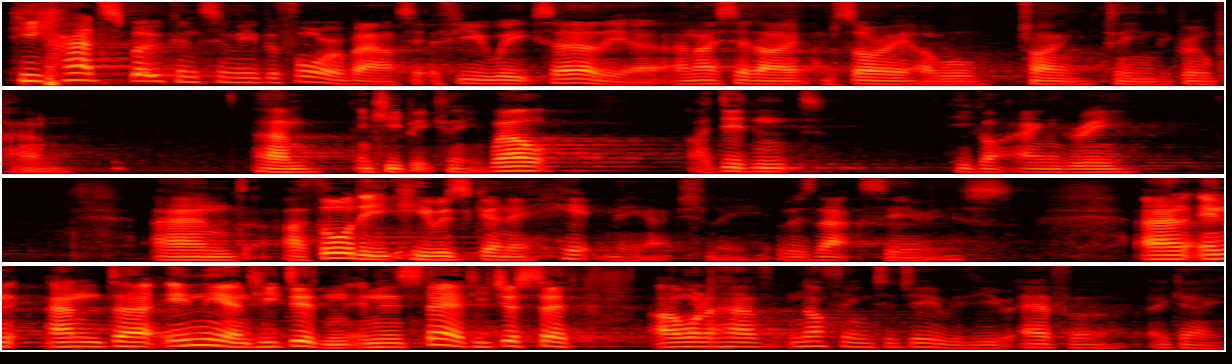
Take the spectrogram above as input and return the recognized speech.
he had spoken to me before about it a few weeks earlier, and I said, I, am sorry, I will try and clean the grill pan um, and keep it clean. Well, I didn't. He got angry. And I thought he, he was going to hit me, actually. It was that serious. And, in, and uh, in the end, he didn't. And instead, he just said, I want to have nothing to do with you ever again.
